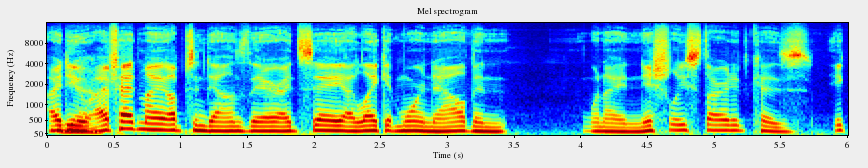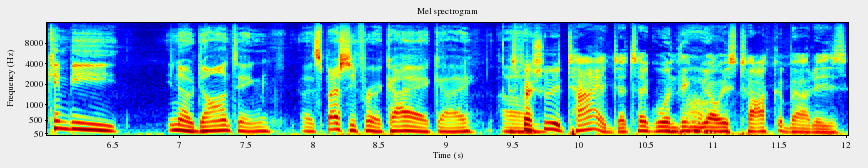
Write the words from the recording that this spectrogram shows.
I do. Yeah. I've had my ups and downs there. I'd say I like it more now than when I initially started because it can be, you know, daunting, especially for a kayak guy. Um, Especially with tides. That's like one thing we oh. always talk about is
